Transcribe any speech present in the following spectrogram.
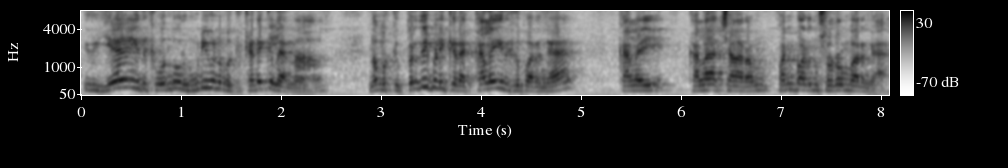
இது ஏன் இதுக்கு வந்து ஒரு முடிவு நமக்கு கிடைக்கலன்னா நமக்கு பிரதிபலிக்கிற கலை இருக்குது பாருங்கள் கலை கலாச்சாரம் பண்பாடுன்னு சொல்கிறோம் பாருங்கள்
